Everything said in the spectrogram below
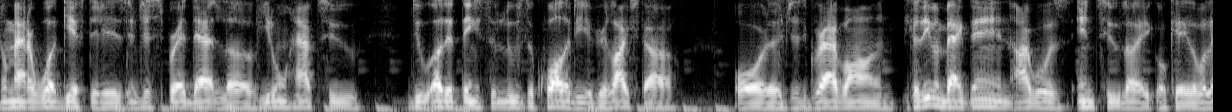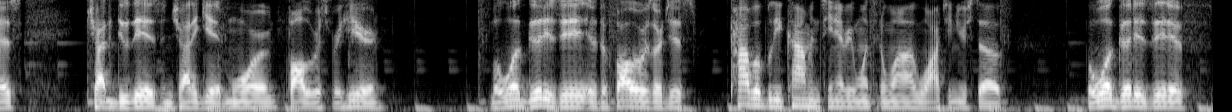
no matter what gift it is, and just spread that love. You don't have to do other things to lose the quality of your lifestyle or to just grab on. Because even back then I was into like okay well let's try to do this and try to get more followers for here. But what good is it if the followers are just probably commenting every once in a while watching your stuff? But what good is it if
